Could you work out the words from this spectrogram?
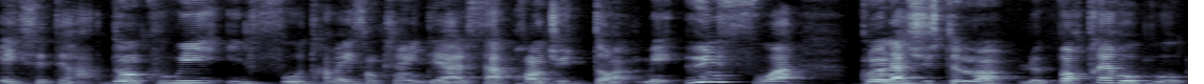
etc. Donc oui, il faut travailler son client idéal, ça prend du temps, mais une fois qu'on a justement le portrait robot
